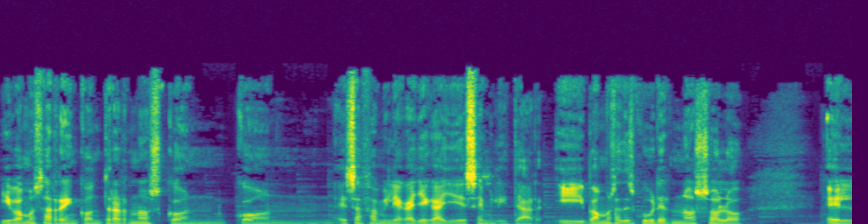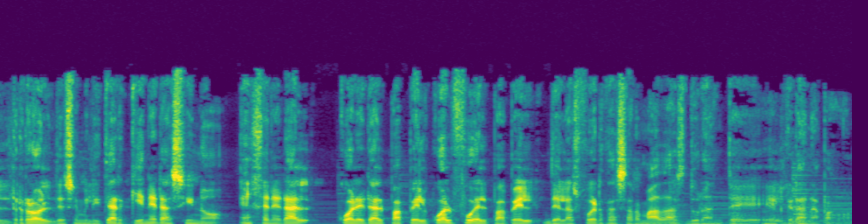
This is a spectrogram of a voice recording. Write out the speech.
y vamos a reencontrarnos con, con esa familia gallega y ese militar. Y vamos a descubrir no solo el rol de ese militar, quién era, sino en general cuál era el papel, cuál fue el papel de las Fuerzas Armadas durante el gran apagón.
